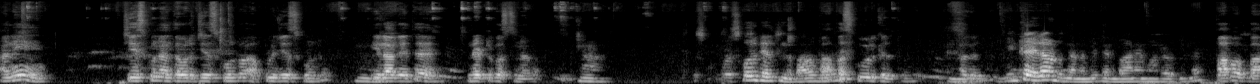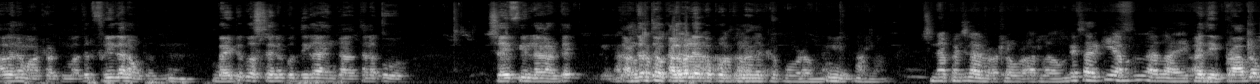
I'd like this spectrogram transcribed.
అని చేసుకున్నంత వరకు చేసుకుంటూ అప్పులు చేసుకుంటూ ఇలాగైతే నెట్టుకు వస్తున్నాను స్కూల్కి వెళ్తుందా పాప స్కూల్కి వెళ్తుంది. ఇంట్లో ఎలా ఉంటుందన్న మీతో బాగానే మాట్లాడుతుందా? పాప బాగానే మాట్లాడుతుంది. మాతో ఫ్రీగానే ఉంటుంది. బయటకు వస్తేనే కొద్దిగా ఇంకా తనకు సేఫ్ లాగా అంటే అందరితో కలవలేకపోవడం. అట్లా చిన్నప్పటి నుంచి అట్లా అట్లా ఉండేసరికి ఆమెకు అలా అయిపోయింది ప్రాబ్లం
